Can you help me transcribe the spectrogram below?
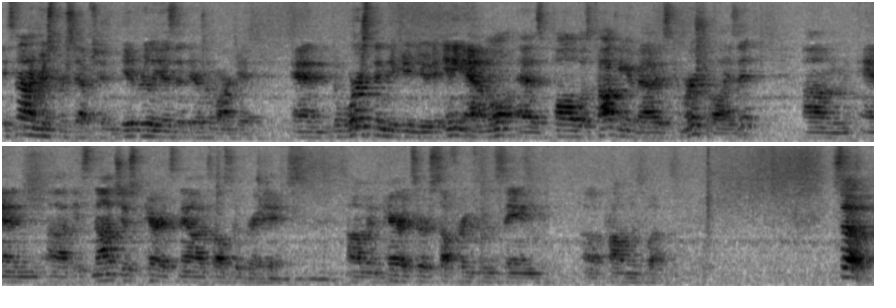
It's not a misperception. It really is that there's a market. And the worst thing they can do to any animal, as Paul was talking about, is commercialize it. Um, and uh, it's not just parrots now, it's also great apes. Um, and parrots are suffering from the same uh, problem as well. So,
